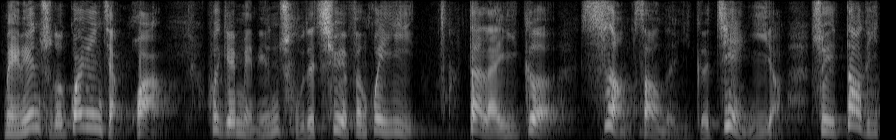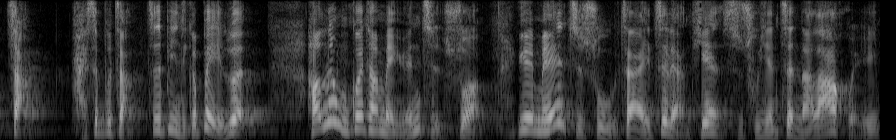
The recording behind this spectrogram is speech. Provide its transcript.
美联储的官员讲话，会给美联储的七月份会议带来一个市场上的一个建议啊。所以到底涨还是不涨，这是变成一个悖论。好，那我们观察美元指数啊，因为美元指数在这两天是出现震荡拉回，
